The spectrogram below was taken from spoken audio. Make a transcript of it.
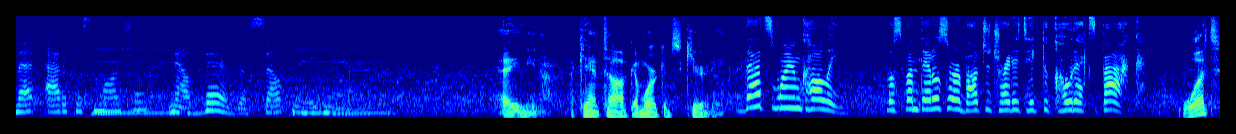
met Atticus Marshall? Now there's a self-made man. Hey, Nina, I can't talk. I'm working security. That's why I'm calling. Los Panteros are about to try to take the Codex back. What?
